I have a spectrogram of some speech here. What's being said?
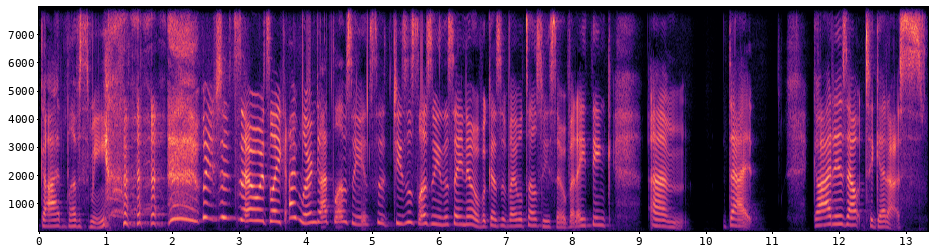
God loves me. Which is so, it's like, I've learned God loves me. It's uh, Jesus loves me. This I know because the Bible tells me so. But I think um, that God is out to get us,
